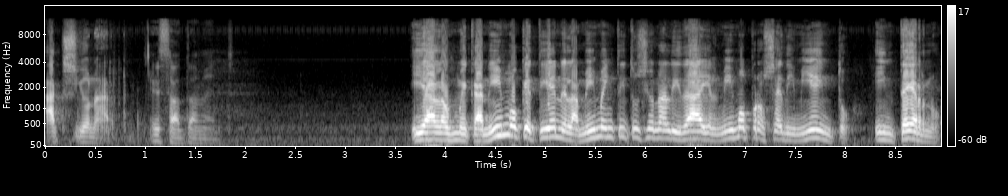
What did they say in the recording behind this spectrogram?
accionar. Exactamente. y a los mecanismos que tiene la misma institucionalidad y el mismo procedimiento interno,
